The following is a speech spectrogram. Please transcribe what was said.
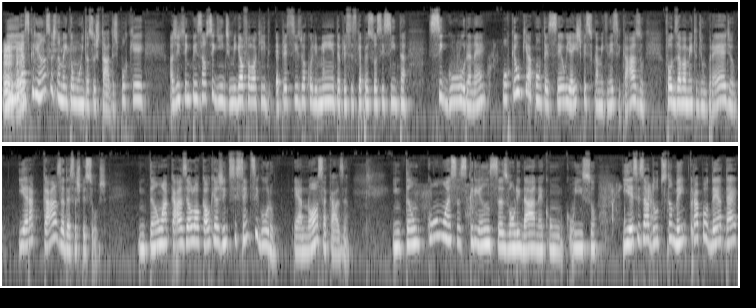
Uhum. E as crianças também estão muito assustadas, porque a gente tem que pensar o seguinte: Miguel falou aqui, é preciso acolhimento, é preciso que a pessoa se sinta segura, né? Porque o que aconteceu, e aí especificamente nesse caso, foi o desabamento de um prédio e era a casa dessas pessoas. Então, a casa é o local que a gente se sente seguro, é a nossa casa. Então, como essas crianças vão lidar né, com, com isso? e esses adultos também para poder até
